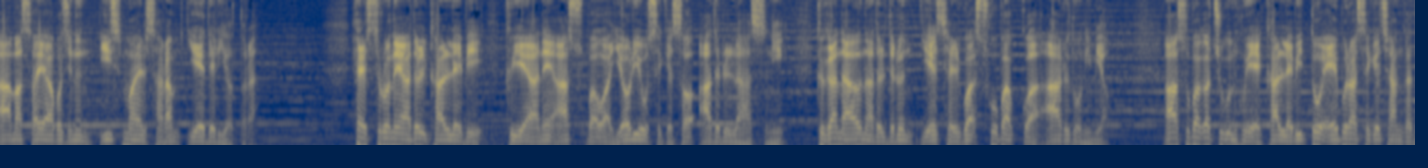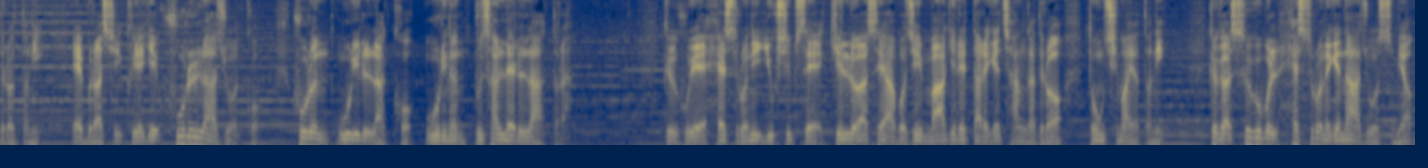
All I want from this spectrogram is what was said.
아마사의 아버지는 이스마엘 사람 예델이었더라. 헤스론의 아들 갈렙이 그의 아내 아수바와 여리오색에서 아들을 낳았으니 그가 낳은 아들들은 예셀과 소박과 아르돈이며 아수바가 죽은 후에 갈렙이 또 에브라스에게 장가들었더니 에브라시 그에게 훌을 낳아주었고 훌은 우리를 낳고 우리는 부살레를 낳았더라 그 후에 헤스론이 60세 길르앗의 아버지 마길의 딸에게 장가들어 동침하였더니 그가 스굽을 헤스론에게 낳아주었으며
